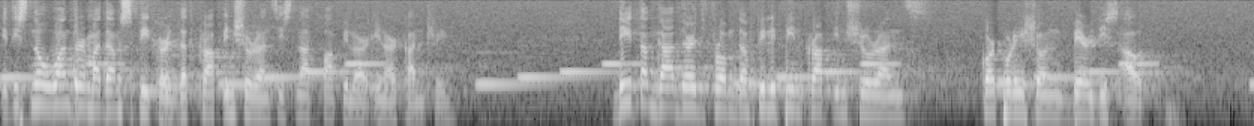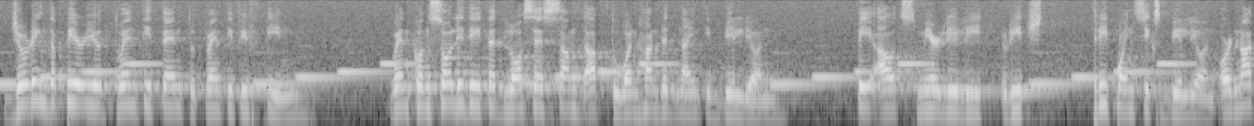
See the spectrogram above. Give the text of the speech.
It is no wonder, Madam Speaker, that crop insurance is not popular in our country. Data gathered from the Philippine Crop Insurance Corporation bear this out. During the period 2010 to 2015, when consolidated losses summed up to 190 billion, payouts merely reached 3.6 billion or not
